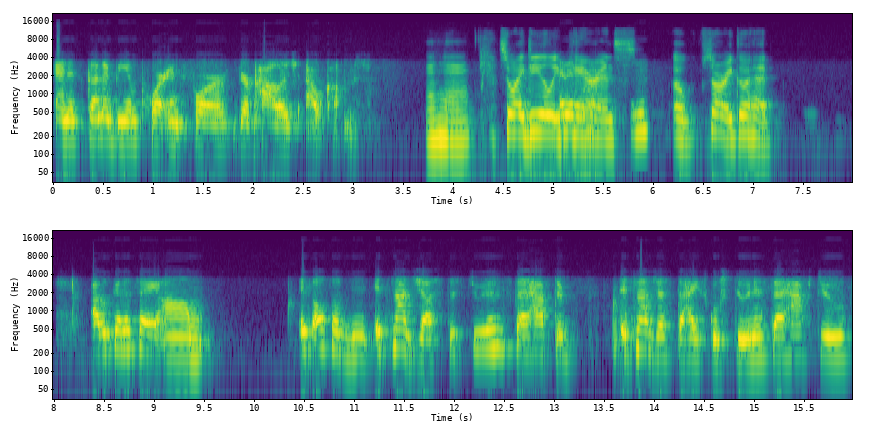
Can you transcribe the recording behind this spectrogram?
and it's going to be important for your college outcomes. Mm-hmm. So ideally, and parents. Oh, sorry. Go ahead. I was going to say, um, it's also it's not just the students that have to. It's not just the high school students that have to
